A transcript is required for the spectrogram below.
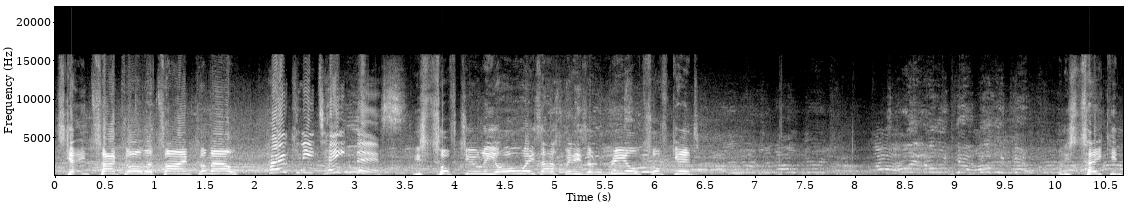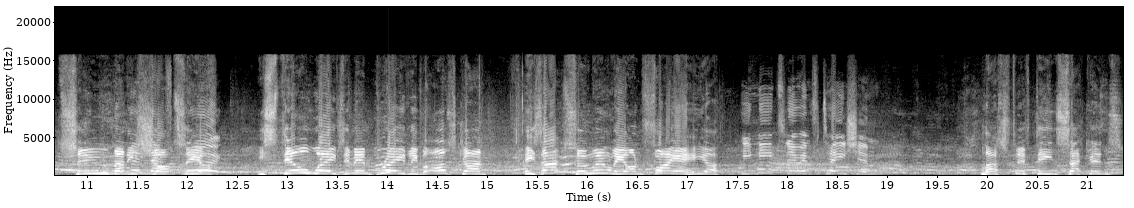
He's getting tagged all the time, Khamal. How can he take this? He's tough, Julie. Always has been. He's a real tough kid. But he's taking too many shots here. hook. He still waves him in bravely, but Ozcan is absolutely on fire here. He needs no invitation. Last 15 seconds.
